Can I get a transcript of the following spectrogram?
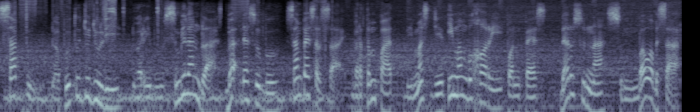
Sabtu 27 Juli 2019 Ba'da Subuh sampai selesai bertempat di Masjid Imam Bukhari Ponpes Darussunnah Sumbawa Besar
